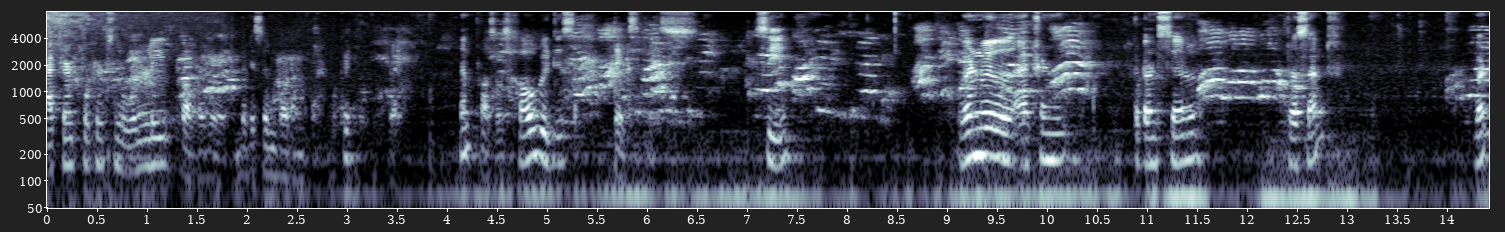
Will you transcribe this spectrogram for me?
Action potential only propagate. That is important okay. Right. Then process how it is takes place. See when will action potential present? When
